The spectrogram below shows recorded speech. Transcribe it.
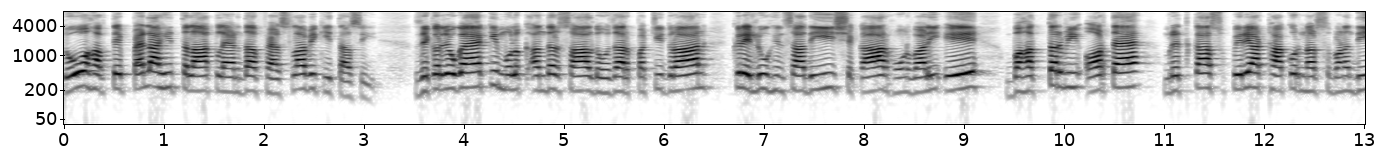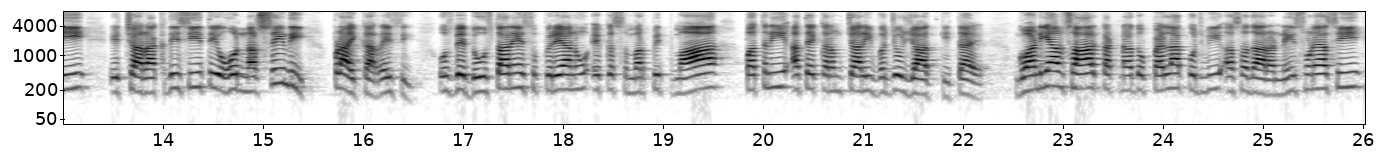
2 ਹਫ਼ਤੇ ਪਹਿਲਾਂ ਹੀ ਤਲਾਕ ਲੈਣ ਦਾ ਫੈਸਲਾ ਵੀ ਕੀਤਾ ਸੀ। ਜ਼ਿਕਰਯੋਗ ਹੈ ਕਿ ਮੁਲਕ ਅੰਦਰ ਸਾਲ 2025 ਦੌਰਾਨ ਘਰੇਲੂ ਹਿੰਸਾ ਦੀ ਸ਼ਿਕਾਰ ਹੋਣ ਵਾਲੀ ਇਹ 72ਵੀਂ ਔਰਤ ਹੈ। ਮ੍ਰਿਤਕਾ ਸੁਪਿਰਿਆ ਠਾਕੁਰ ਨਰਸ ਬਣਨ ਦੀ ਇੱਛਾ ਰੱਖਦੀ ਸੀ ਤੇ ਉਹ ਨਰਸਿੰਗ ਦੀ ਪੜ੍ਹਾਈ ਕਰ ਰਹੀ ਸੀ। ਉਸ ਦੇ ਦੋਸਤਾਂ ਨੇ ਸੁਪਿਰਿਆ ਨੂੰ ਇੱਕ ਸਮਰਪਿਤ ਮਾਂ, ਪਤਨੀ ਅਤੇ ਕਰਮਚਾਰੀ ਵਜੋਂ ਯਾਦ ਕੀਤਾ ਹੈ। ਗੁਆਂਢੀਆਂ ਅਨੁਸਾਰ ਘਟਨਾ ਤੋਂ ਪਹਿਲਾਂ ਕੁਝ ਵੀ ਅਸਧਾਰਨ ਨਹੀਂ ਸੁਣਿਆ ਸੀ।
